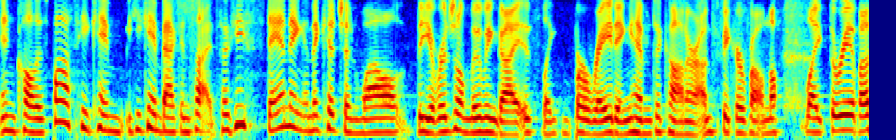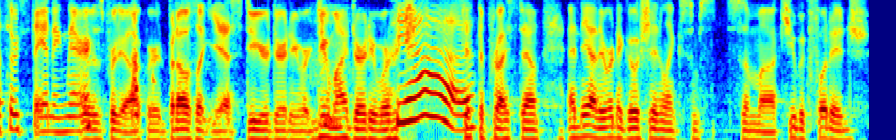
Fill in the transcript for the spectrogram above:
and called his boss. He came he came back inside. So he's standing in the kitchen while the original moving guy is like berating him to Conner on speakerphone. The like three of us are standing there. It was pretty awkward, but I was like, "Yes, do your dirty work. Do my dirty work. Yeah. Get the price down." And yeah, they were negotiating like some some uh, cubic footage.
